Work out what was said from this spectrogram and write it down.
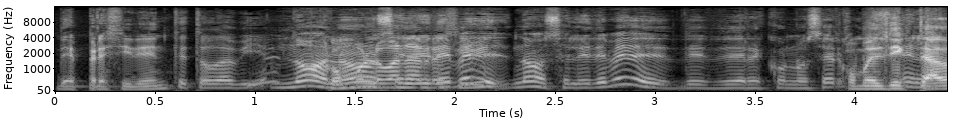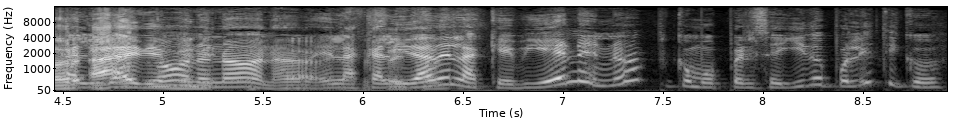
de presidente todavía. No, ¿Cómo no, lo van se a recibir? de- no, se le debe de, de- de reconocer. Como el dictador. calidad- Ay, no, no, no, no, Ah, en la pues calidad en la que viene, ¿no? Como perseguido político.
